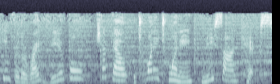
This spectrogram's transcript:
Looking for the right vehicle? Check out the 2020 Nissan Kicks.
